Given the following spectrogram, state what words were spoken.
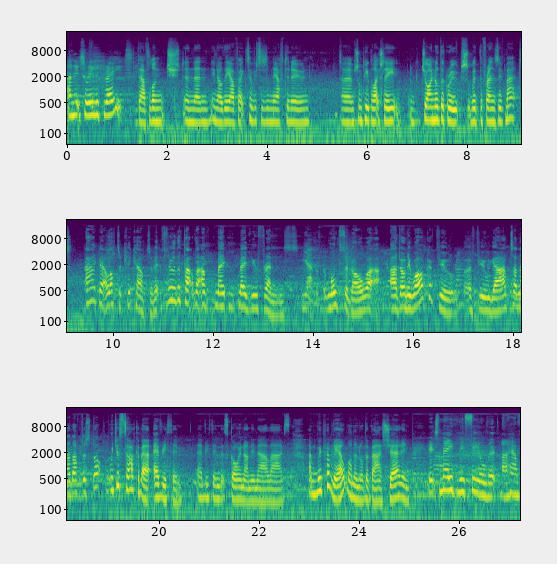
And it's really great. They have lunch and then, you know, they have activities in the afternoon. Um, some people actually join other groups with the friends they've met. I get a lot of kick out of it through the fact that I've made, made new friends. Yeah. Months ago, I'd only walk a few, a few yards and I'd have to stop. We just talk about everything, everything that's going on in our lives. And we probably help one another by sharing. It's made me feel that I have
